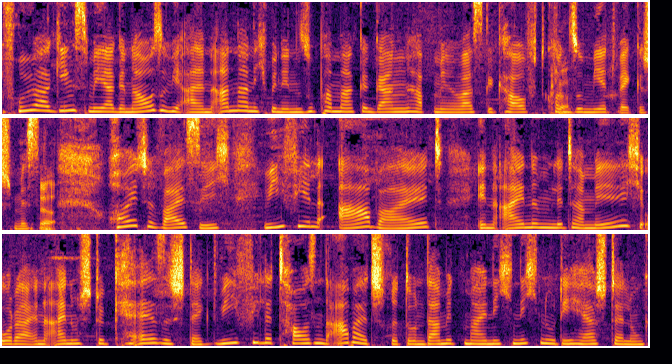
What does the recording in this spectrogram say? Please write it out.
früher ging es mir ja genauso wie allen anderen. Ich bin in den Supermarkt gegangen, habe mir was gekauft, konsumiert, Klar. weggeschmissen. Ja. Heute weiß ich, wie viel Arbeit in einem Liter Milch oder in einem Stück Käse steckt, wie viele tausend Arbeitsschritte. Und damit meine ich nicht nur die Herstellung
